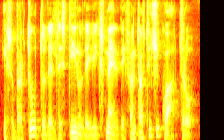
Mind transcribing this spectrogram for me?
e soprattutto del destino degli X-Men e dei Fantastici 4,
